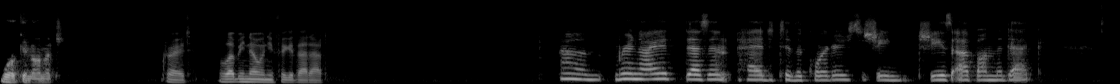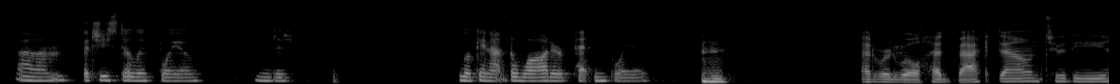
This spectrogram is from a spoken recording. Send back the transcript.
Working on it. Great. Let me know when you figure that out. Um, Riniya doesn't head to the quarters. She she's up on the deck, um, but she's still with Poyo, and just looking at the water, petting Poyo. Edward will head back down to the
